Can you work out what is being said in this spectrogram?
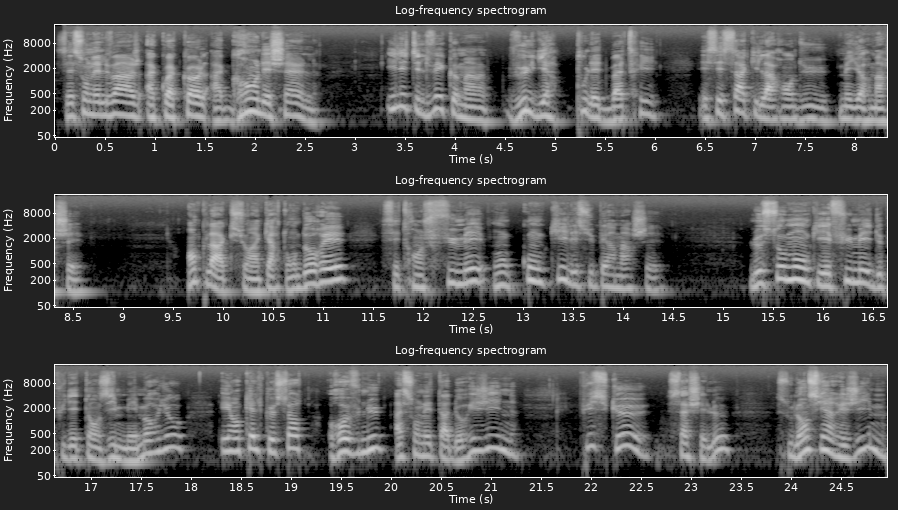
C'est son élevage aquacole à grande échelle. Il est élevé comme un vulgaire poulet de batterie, et c'est ça qui l'a rendu meilleur marché. En plaques sur un carton doré, ces tranches fumées ont conquis les supermarchés. Le saumon qui est fumé depuis des temps immémoriaux est en quelque sorte revenu à son état d'origine, puisque, sachez-le, sous l'Ancien Régime,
